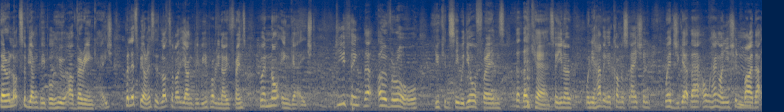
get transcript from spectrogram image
There are lots of young people who are very engaged, but let's be honest, there's lots of other young people, you probably know friends, who are not engaged. Do you think that overall you can see with your friends that they care? So, you know, when you're having a conversation, where did you get that? Oh, hang on, you shouldn't hmm. buy that.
